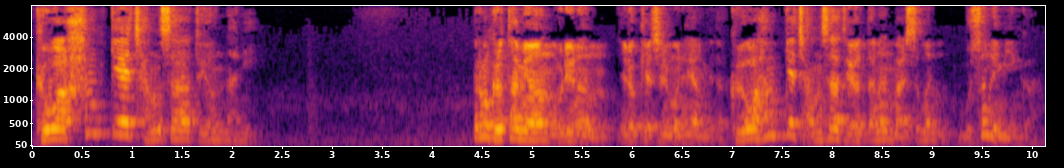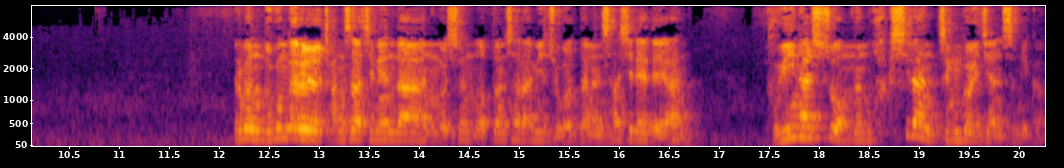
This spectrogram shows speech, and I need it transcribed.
그와 함께 장사되었나니. 여러분 그렇다면 우리는 이렇게 질문해야 합니다. 그와 함께 장사되었다는 말씀은 무슨 의미인가? 여러분 누군가를 장사 지낸다는 것은 어떤 사람이 죽었다는 사실에 대한 부인할 수 없는 확실한 증거이지 않습니까?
